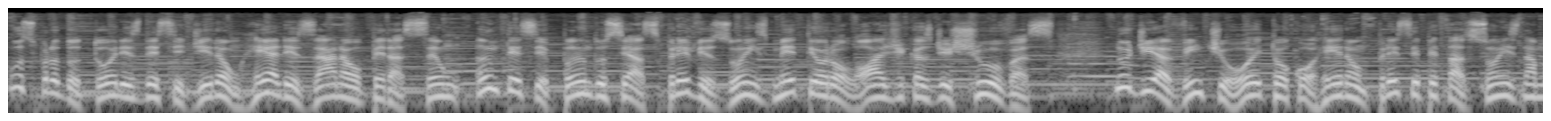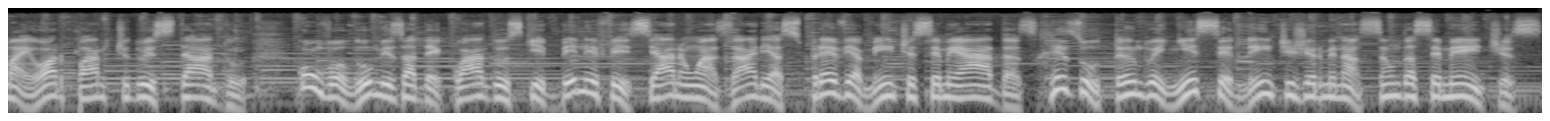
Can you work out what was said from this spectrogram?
os produtores decidiram realizar a operação antecipando-se às previsões meteorológicas de chuvas. No dia 28, ocorreram precipitações na maior parte do estado, com volumes adequados que beneficiaram as áreas previamente semeadas, resultando em excelente germinação das sementes.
